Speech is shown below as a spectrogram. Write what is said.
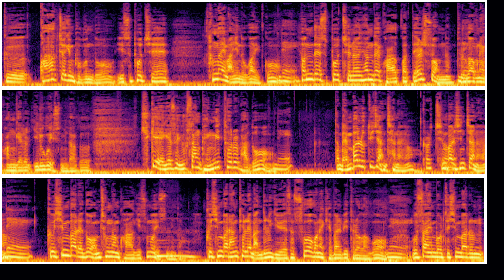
그 과학적인 부분도 이 스포츠에 상당히 많이 녹아 있고 네. 현대 스포츠는 현대 과학과 뗄 수 없는 불가분의 네. 관계를 이루고 있습니다. 그 쉽게 얘기해서 육상 100m를 봐도 네. 다 맨발로 뛰지 않잖아요. 그렇죠. 신발 신잖아요. 네. 그 신발에도 엄청난 과학이 숨어 있습니다. 음. 그 신발 한 켤레 만들기 위해서 수억 원의 개발비 들어가고 네. 우사인 볼트 신발은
